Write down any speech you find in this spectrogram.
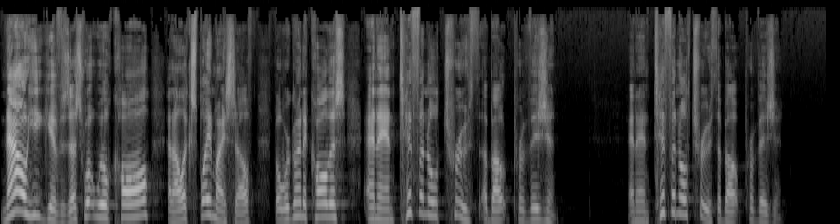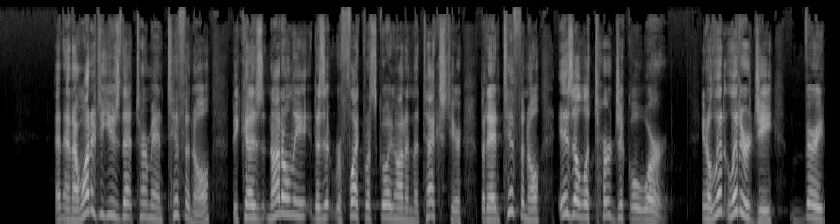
Now he gives us what we'll call, and I'll explain myself, but we're going to call this an antiphonal truth about provision. An antiphonal truth about provision. And, and I wanted to use that term antiphonal because not only does it reflect what's going on in the text here, but antiphonal is a liturgical word. You know, lit- liturgy, very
